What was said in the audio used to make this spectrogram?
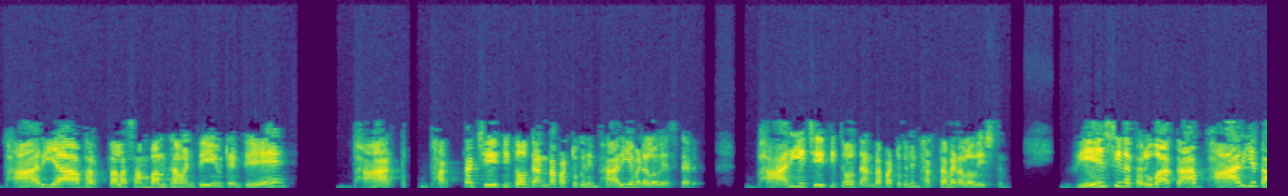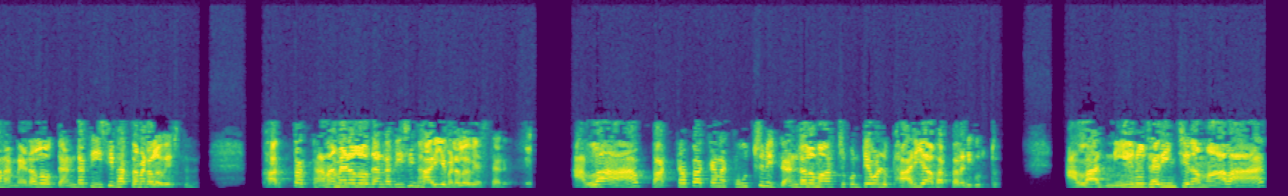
భార్యాభర్తల సంబంధం అంటే ఏమిటంటే భర్త చేతితో దండ పట్టుకుని భార్య మెడలో వేస్తాడు. భార్య చేతితో దండ పట్టుకుని భర్త మెడలో వేస్తుంది. వేసిన తరువాత భార్య తన మెడలో దండ తీసి భర్త మెడలో వేస్తుంది. భర్త తన మెడలో దండ తీసి భార్య మెడలో వేస్తాడు. అలా పక్క పక్కన కూర్చుని దండలు మార్చుకుంటే వాళ్ళు భార్యాభర్తలని గుర్తు. అలా నేను ధరించిన మాల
